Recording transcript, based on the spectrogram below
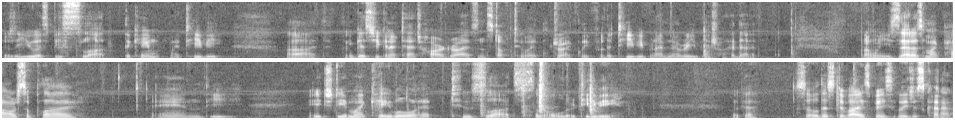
There's a USB slot that came with my TV. Uh, I guess you can attach hard drives and stuff to it directly for the TV, but I've never even tried that. But I'm to use that as my power supply. And the HDMI cable, I have two slots, it's an older TV. Okay, so this device basically just kind of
